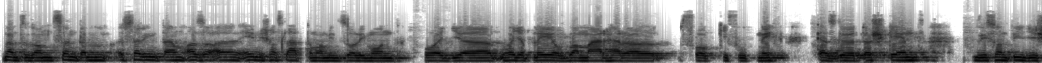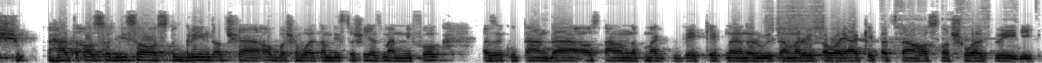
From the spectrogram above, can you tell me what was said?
nem tudom, szerintem, szerintem az, én is azt láttam, amit Zoli mond, hogy, hogy a playoffban már Harrell fog kifutni kezdőtösként, viszont így is Hát az, hogy visszahoztuk Green-t, se, abba se voltam biztos, hogy ez menni fog ezek után, de aztán annak meg végképp nagyon örültem, mert ő tavaly elképesztően hasznos volt végig.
